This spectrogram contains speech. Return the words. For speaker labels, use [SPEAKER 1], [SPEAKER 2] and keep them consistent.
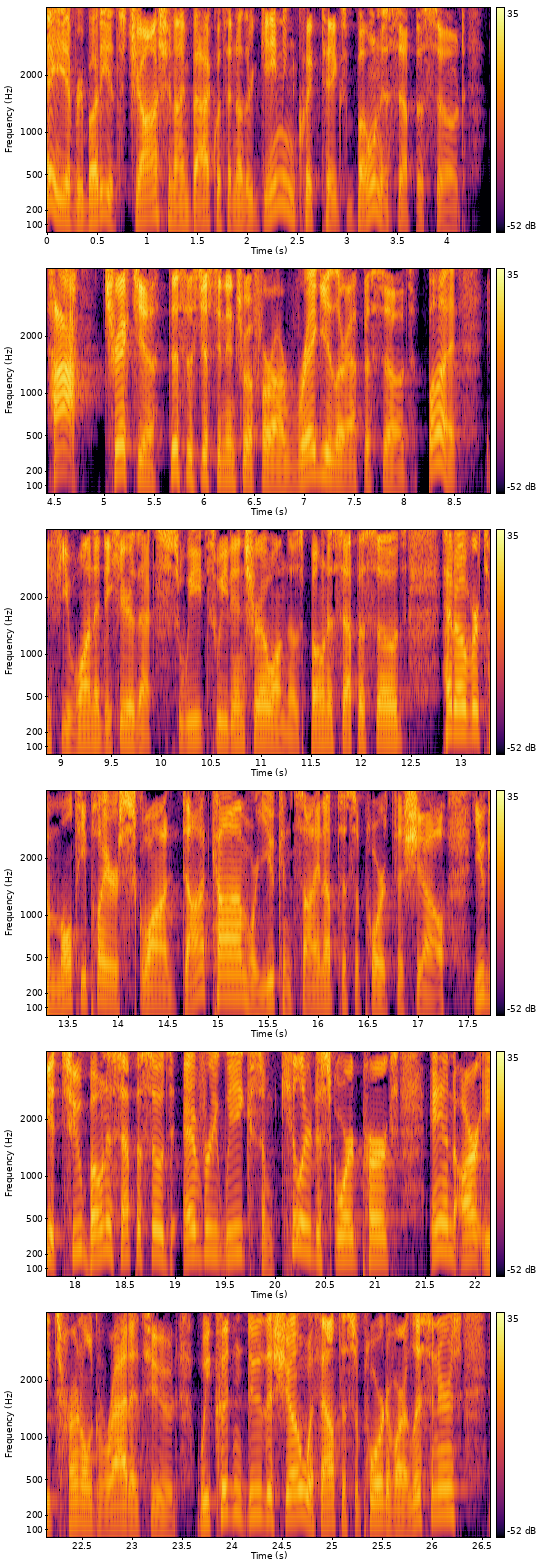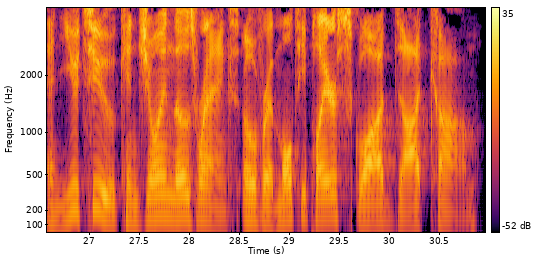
[SPEAKER 1] Hey everybody, it's Josh and I'm back with another Gaming Quick Takes bonus episode. Ha! Tricked you. This is just an intro for our regular episodes. But if you wanted to hear that sweet, sweet intro on those bonus episodes, head over to multiplayersquad.com where you can sign up to support the show. You get two bonus episodes every week, some killer Discord perks, and our eternal gratitude. We couldn't do the show without the support of our listeners, and you too can join those ranks over at multiplayersquad.com.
